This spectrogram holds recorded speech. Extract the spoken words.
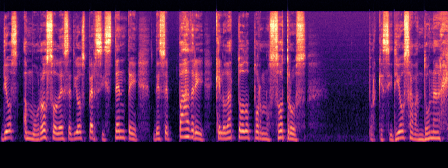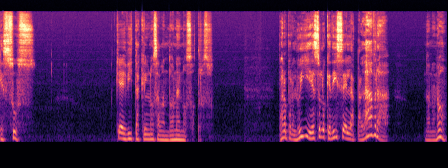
Dios amoroso, de ese Dios persistente, de ese Padre que lo da todo por nosotros. Porque si Dios abandona a Jesús, que evita que Él nos abandone a nosotros. Bueno, pero Luigi, eso es lo que dice la palabra. No, no, no.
